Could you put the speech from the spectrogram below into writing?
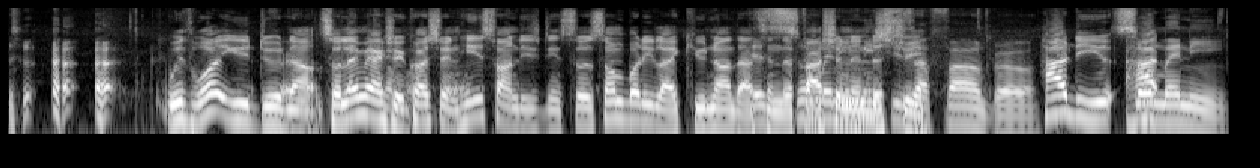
With what you do now, so let me ask you a question. He's found these things. So somebody like you now that's There's in the so fashion industry, I found, bro. how do you? So how, many.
